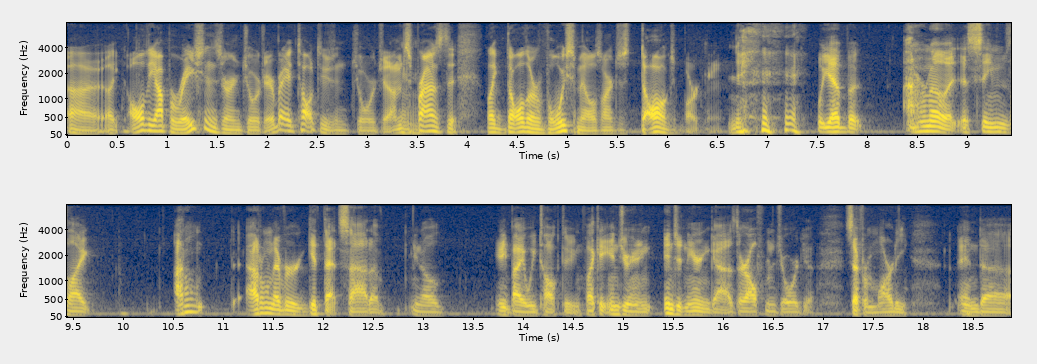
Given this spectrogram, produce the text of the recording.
uh, like all the operations are in Georgia. Everybody I talk to is in Georgia. I'm surprised that like all their voicemails aren't just dogs barking. Well, yeah, but I don't know. It, it seems like I don't. I don't ever get that side of you know anybody we talk to, like engineering engineering guys. They're all from Georgia, except for Marty, and uh,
